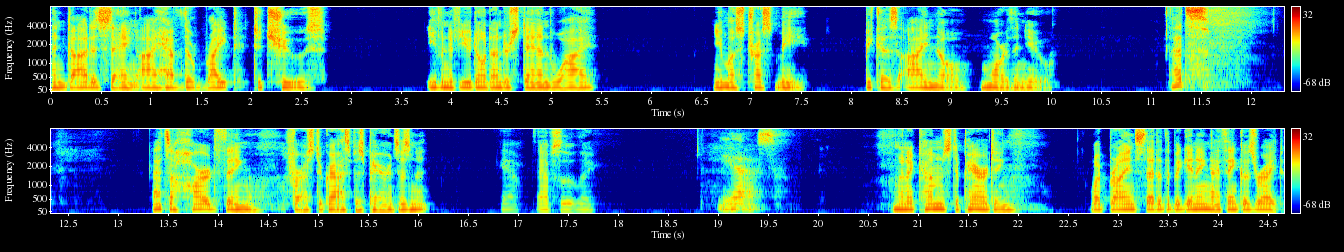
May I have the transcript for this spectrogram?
And God is saying, I have the right to choose. Even if you don't understand why, you must trust me because I know more than you. That's that's a hard thing for us to grasp as parents, isn't it? Yeah, absolutely. Yes. When it comes to parenting, what Brian said at the beginning, I think was right.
